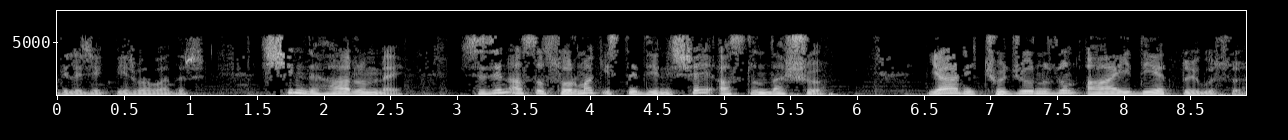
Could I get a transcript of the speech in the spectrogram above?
edilecek bir babadır. Şimdi Harun Bey sizin asıl sormak istediğiniz şey aslında şu. Yani çocuğunuzun aidiyet duygusu.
